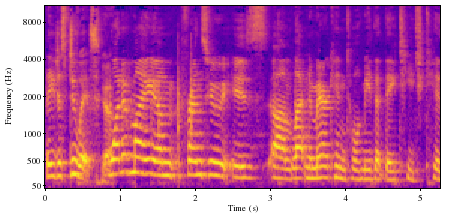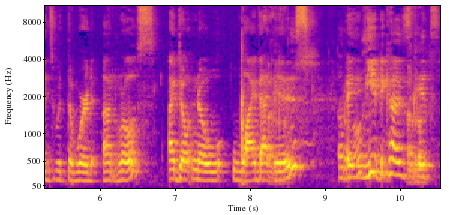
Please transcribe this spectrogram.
They just do it. Yeah. One of my um, friends who is um, Latin American told me that they teach kids with the word arroz. I don't know why that is. Arroz? Uh, yeah, because it's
